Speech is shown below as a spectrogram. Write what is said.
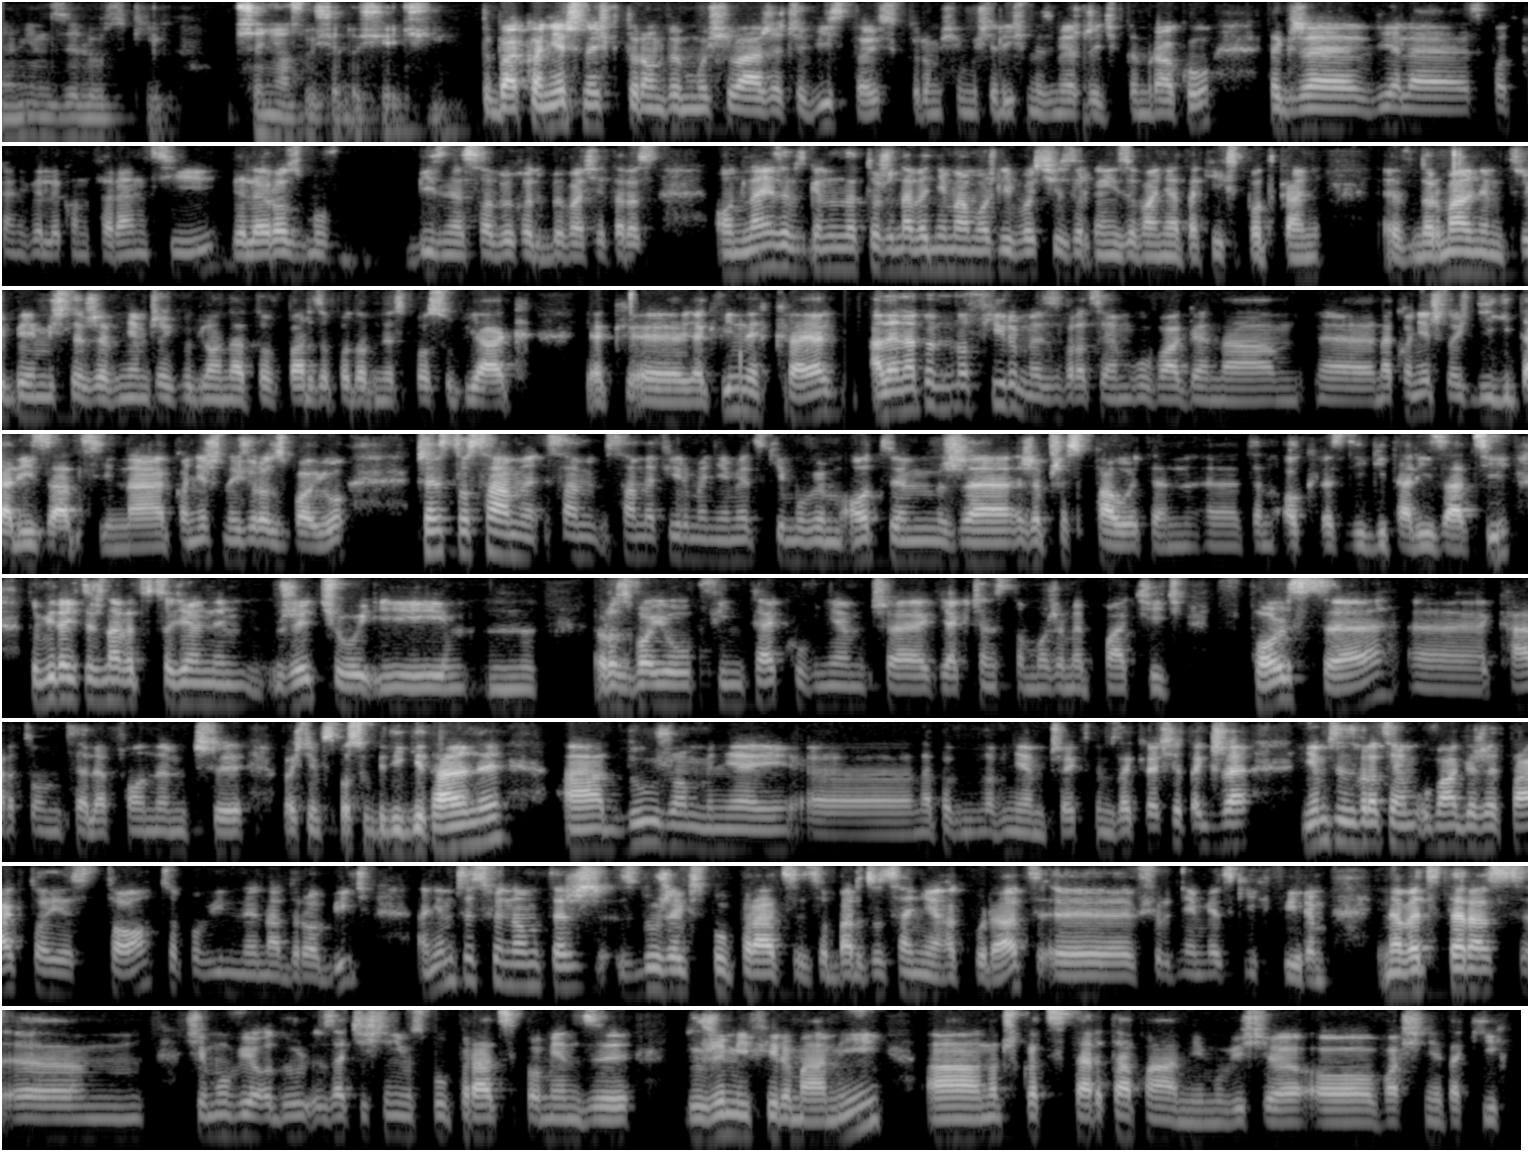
międzyludzkich przeniosły się do sieci. To była konieczność, którą wymusiła rzeczywistość, z którą się musieliśmy zmierzyć w tym roku. Także wiele spotkań, wiele konferencji, wiele rozmów biznesowych odbywa się teraz online, ze względu na to, że nawet nie ma możliwości zorganizowania takich spotkań w normalnym trybie. Myślę, że w Niemczech wygląda to w bardzo podobny sposób jak, jak, jak w innych krajach, ale na pewno firmy zwracają uwagę na, na konieczność digitalizacji, na konieczność rozwoju. Często same, same, same firmy niemieckie mówią o tym, że, że przespały ten, ten okres digitalizacji. To widać też nawet w codziennym życiu i mm, rozwoju fintechu w Niemczech, jak często możemy płacić w Polsce e, kartą, telefonem czy właśnie w sposób digitalny, a dużo mniej e, na pewno w Niemczech w tym zakresie. Także Niemcy zwracają uwagę, że tak, to jest to, co powinny nadrobić, a Niemcy słyną też z dużej współpracy, co bardzo cenię akurat e, wśród niemieckich firm. I nawet teraz się mówi o zacieśnieniu współpracy pomiędzy dużymi firmami, a na przykład startupami. Mówi się o właśnie takich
